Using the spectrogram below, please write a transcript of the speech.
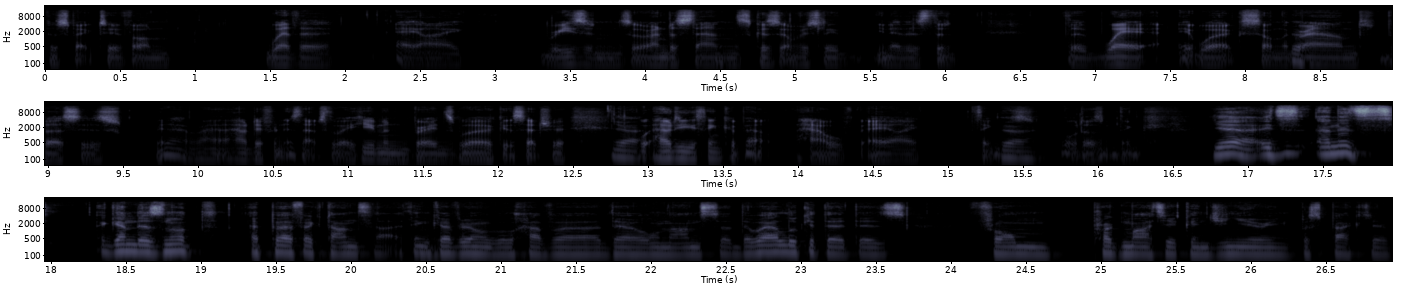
perspective on whether AI reasons or understands? Because obviously, you know, there's the the way it works on the Yeah. ground versus you know how- different is that to the way human brains work, etc. yeah How do you think about how AI thinks Yeah. or doesn't think? Yeah, it's and it's again. There's not a perfect answer. I think everyone will have uh, their own answer. The way I look at it is from pragmatic engineering perspective.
